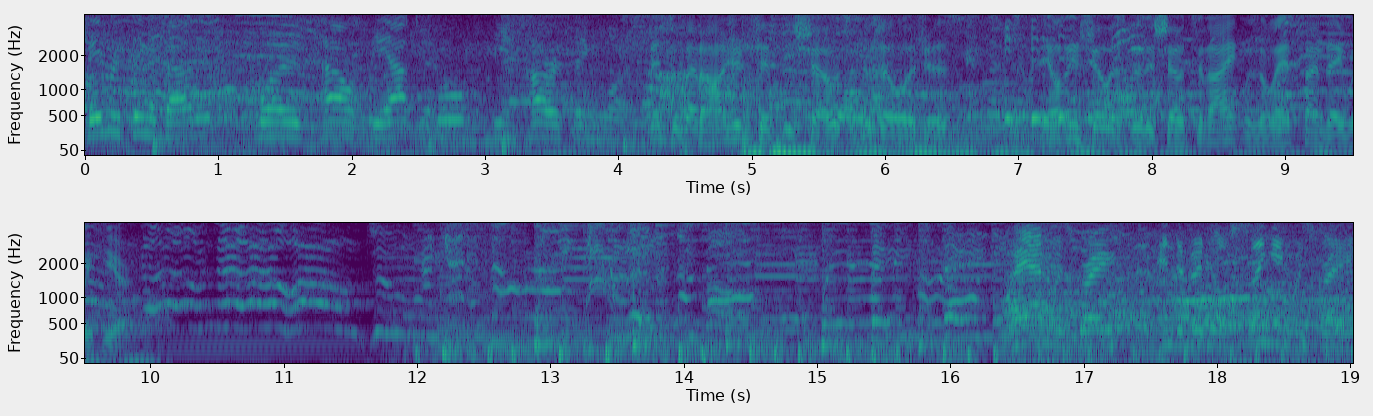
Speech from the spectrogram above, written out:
favorite thing about it was how theatrical the entire thing was. Been to about 150 shows in the villages. The only show as good as the show tonight was the last time they were here. Band was great. Individual singing was great.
